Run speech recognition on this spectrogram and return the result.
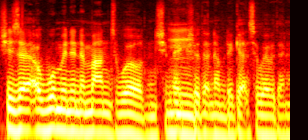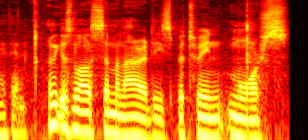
she's a, a, woman in a man's world and she makes mm. sure that nobody gets away with anything. I think there's a lot of similarities between Morse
